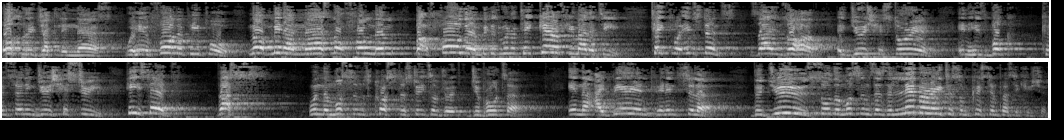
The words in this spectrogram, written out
أخرجت للناس. We're here for the people. Not min nas, not from them, but for them, because we're going to take care of humanity. Take for instance, Zain Zohar, a Jewish historian, in his book concerning Jewish history. He said, thus, when the Muslims crossed the Straits of Gibraltar, in the Iberian Peninsula, the Jews saw the Muslims as the liberators from Christian persecution.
